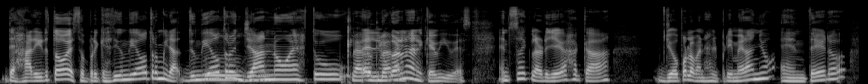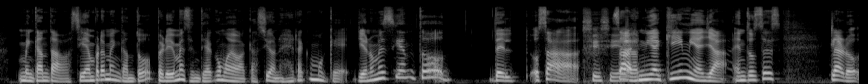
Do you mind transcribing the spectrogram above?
dejar ir todo eso, porque es de un día a otro, mira, de un día a otro ya no es tu, el lugar en el que vives. Entonces, claro, llegas acá yo por lo menos el primer año entero me encantaba, siempre me encantó, pero yo me sentía como de vacaciones, era como que yo no me siento del, o sea, ¿sabes? Ni aquí ni allá. Entonces, claro,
